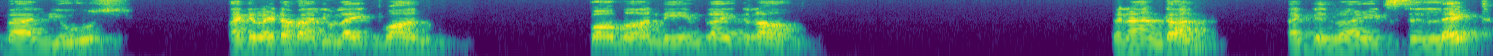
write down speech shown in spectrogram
values, I can write a value like 1, comma, name like Ram. When I am done, I can write select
